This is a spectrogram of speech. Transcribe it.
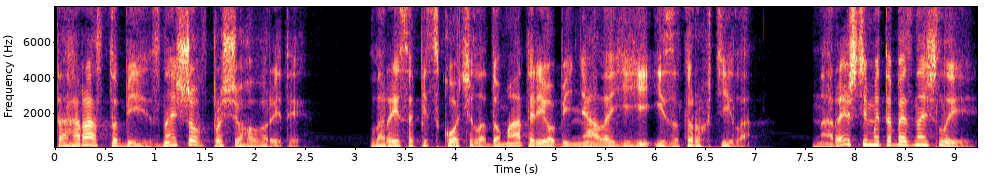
Та гаразд тобі, знайшов про що говорити. Лариса підскочила до матері, обійняла її і заторохтіла. Нарешті ми тебе знайшли.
